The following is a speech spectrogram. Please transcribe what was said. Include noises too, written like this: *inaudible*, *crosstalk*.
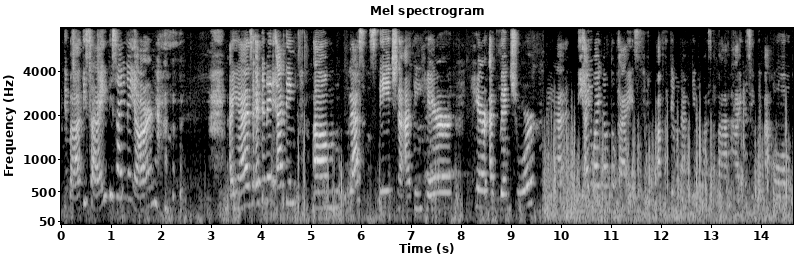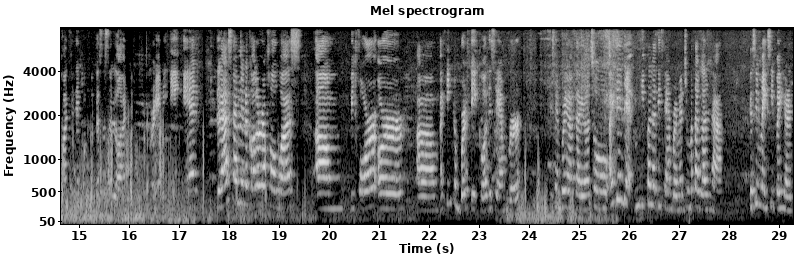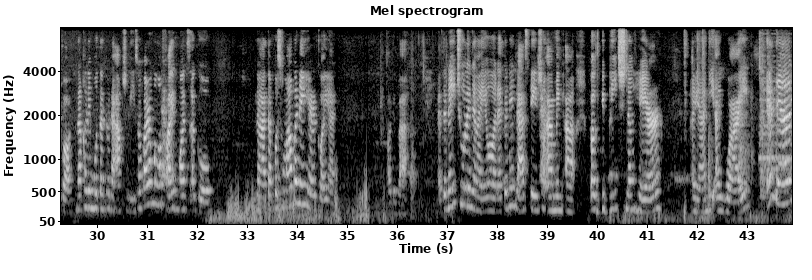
Diba? Tisay, tisay na yarn. *laughs* Ayan, so ito na yung ating um, last stage na ating hair hair adventure. Ayan, DIY lang to guys. Um, hindi mo namin ginawa sa bahay kasi hindi ako confident magpunta sa salon or anything. And the last time na nag-color ako was um, before or um, I think yung birthday ko, December. December yata yun. So, ay hindi, hindi pala December. Medyo matagal na. Kasi maiksi pa hair ko. Nakalimutan ko na actually. So, parang mga 5 months ago, na tapos humaba na yung hair ko, ayan. O, diba? Ito na yung tsura niya ngayon. Ito na yung last stage ng aming uh, pag-bleach ng hair. Ayan, DIY. And then,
